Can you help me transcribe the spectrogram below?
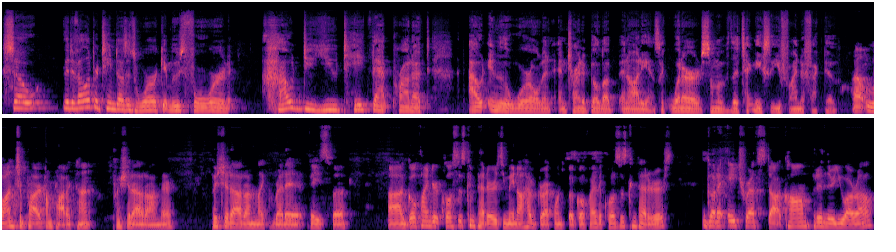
So the developer team does its work, it moves forward. How do you take that product out into the world and, and try to build up an audience? Like, what are some of the techniques that you find effective? Uh, launch a product on Product Hunt, push it out on there, push it out on like Reddit, Facebook. Uh, go find your closest competitors. You may not have direct ones, but go find the closest competitors go to ahrefs.com, put in their URL,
